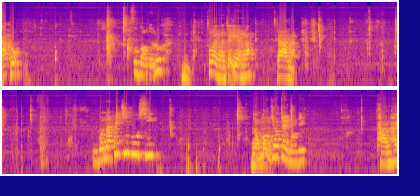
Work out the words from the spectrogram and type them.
ครับลูก faut boire de l'eau. ถ้วยมันจะเอียงเนาะจานอะ Bon appétit, vous aussi. น้องบอก Comment on dit en thaïlandais ทานให้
